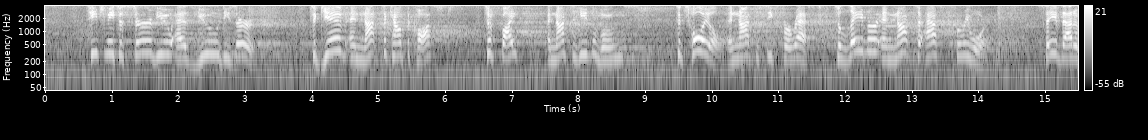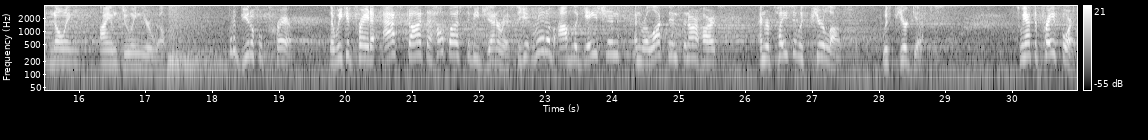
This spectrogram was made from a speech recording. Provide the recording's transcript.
Teach me to serve you as you deserve, to give and not to count the cost, to fight and not to heed the wounds, to toil and not to seek for rest, to labor and not to ask for reward, save that of knowing I am doing your will. What a beautiful prayer that we could pray to ask God to help us to be generous, to get rid of obligation and reluctance in our hearts and replace it with pure love with pure gift. So we have to pray for it.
